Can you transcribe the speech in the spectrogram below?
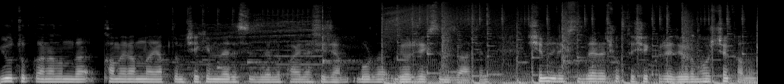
YouTube kanalımda kameramla yaptığım çekimleri sizlerle paylaşacağım. Burada göreceksiniz zaten. Şimdilik sizlere çok teşekkür ediyorum. Hoşçakalın.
